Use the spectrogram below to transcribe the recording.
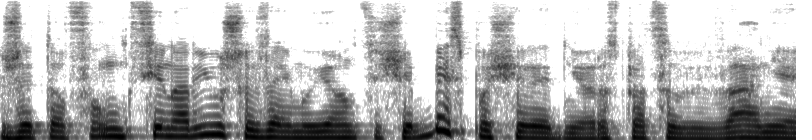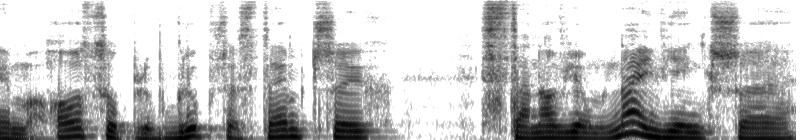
że to funkcjonariusze zajmujący się bezpośrednio rozpracowywaniem osób lub grup przestępczych stanowią największe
